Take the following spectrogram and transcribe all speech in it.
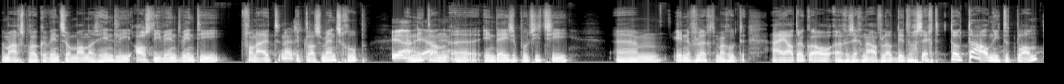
normaal gesproken wint zo'n man als Hindley. Als die wint, wint hij vanuit de klassementsgroep. Ja, en niet dan uh, in deze positie um, in de vlucht. Maar goed, hij had ook al uh, gezegd na afloop... dit was echt totaal niet het plan.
